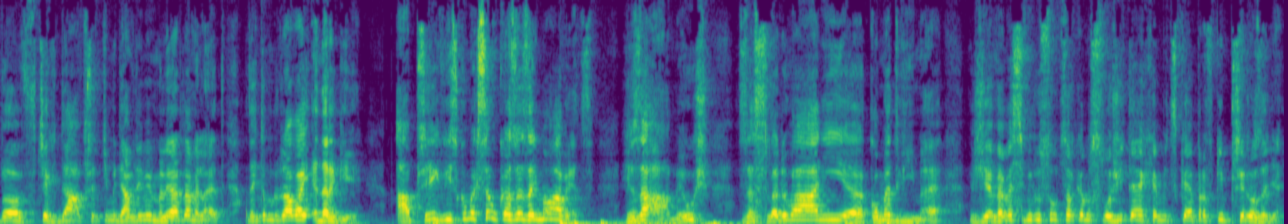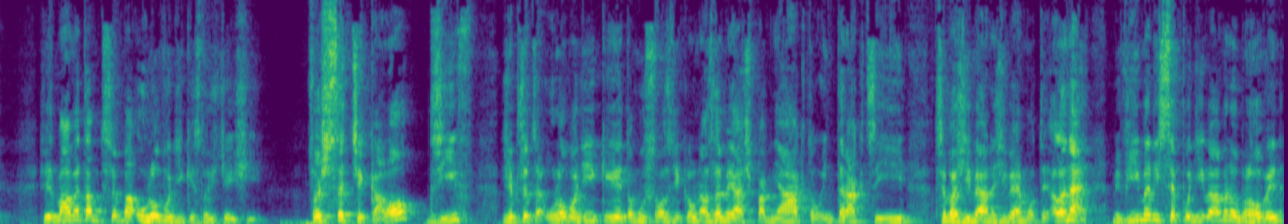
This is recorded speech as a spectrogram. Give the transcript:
v, v těch dá, před těmi dávnými miliardami let a teď tomu dodávají energii. A při jejich výzkumech se ukazuje zajímavá věc, že za A, my už ze sledování eh, komet víme, že ve vesmíru jsou celkem složité chemické prvky přirozeně. Že máme tam třeba uhlovodíky složitější. Což se čekalo dřív, že přece uhlovodíky to muselo vzniknout na Zemi až pak nějak tou interakcí třeba živé a neživé hmoty, ale ne. My víme, když se podíváme do vlhovin,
